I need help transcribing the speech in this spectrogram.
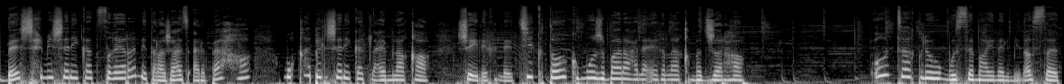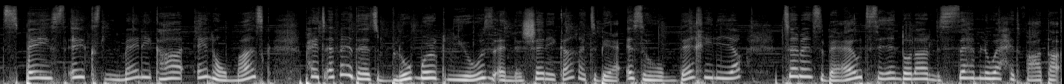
باش تحمي الشركات الصغيرة اللي تراجعت أرباحها مقابل الشركات العملاقة شيء اللي خلى تيك توك مجبرة على إغلاق متجرها. وننتقلوا مستمعينا لمنصة سبيس إكس لمالكها إيلون ماسك بحيث أفادت Bloomberg News أن الشركة غتبيع أسهم داخلية بثمن 97 دولار للسهم الواحد في عطاء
